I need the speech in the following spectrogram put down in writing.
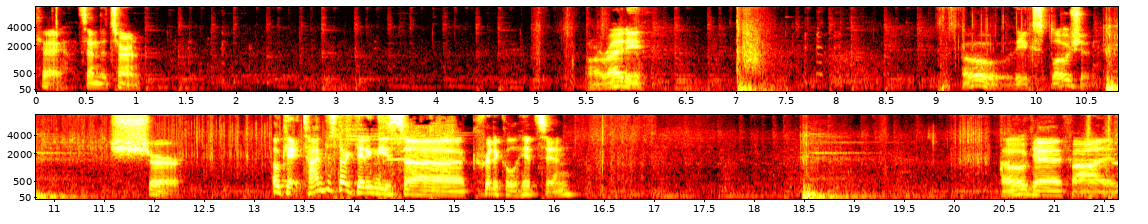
Okay, let's end the turn. Alrighty. Oh, the explosion. Sure. Okay, time to start getting these uh, critical hits in. Okay, fine.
